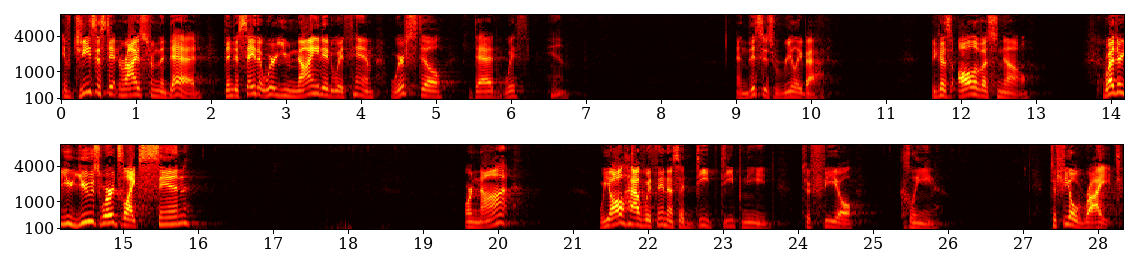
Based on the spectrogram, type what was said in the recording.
If Jesus didn't rise from the dead, then to say that we're united with him, we're still dead with him. And this is really bad. Because all of us know, whether you use words like sin or not, we all have within us a deep, deep need to feel clean, to feel right,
